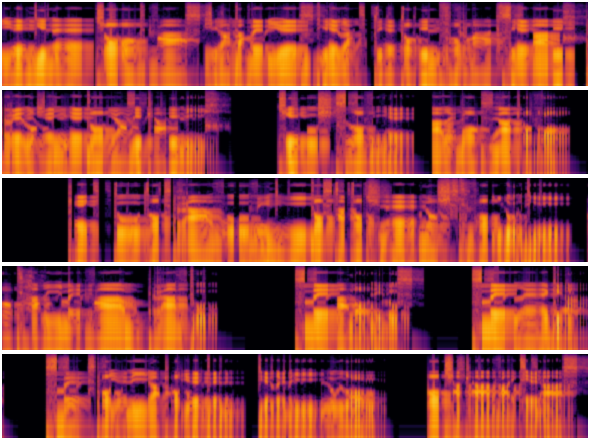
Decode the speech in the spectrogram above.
Jedyne, co od was żadamy jest zbierać te to informacje, a ich przełożenie do języka ili. Czy usłownie, albo znakowo. Kiedy tu do sprawu uwidzi dostateczne mnóstwo ludzi, odhalimy wam prawdę. Sme anonymus. Sme legia. Sme spojeni jako jeden, dzieleni nulą. Oczekawajcie nas.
